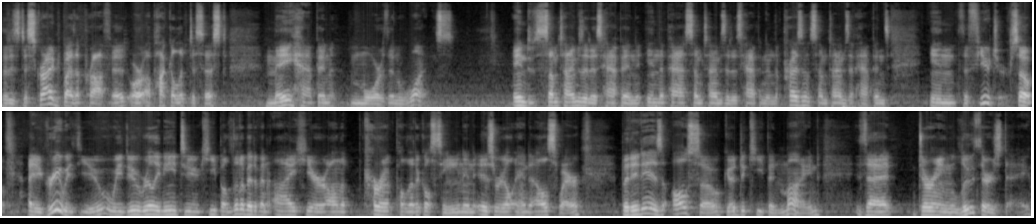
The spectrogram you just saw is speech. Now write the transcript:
that is described by the prophet or apocalypticist may happen more than once. And sometimes it has happened in the past, sometimes it has happened in the present, sometimes it happens in the future. So I agree with you. We do really need to keep a little bit of an eye here on the current political scene in Israel and elsewhere. But it is also good to keep in mind that during Luther's day,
